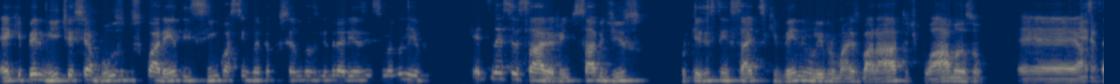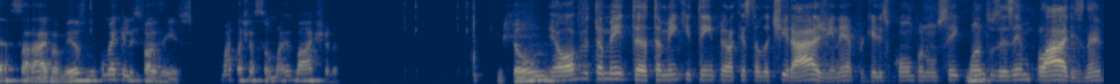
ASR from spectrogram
é que permite esse abuso dos 45% a 50% das livrarias em cima do livro, que é desnecessário, a gente sabe disso, porque existem sites que vendem um livro mais barato, tipo Amazon, é, é. Saraiva mesmo, como é que eles fazem isso? Uma taxação mais baixa, né? Então... É óbvio também, também que tem pela questão da tiragem, né? Porque eles compram não sei quantos hum. exemplares, né?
